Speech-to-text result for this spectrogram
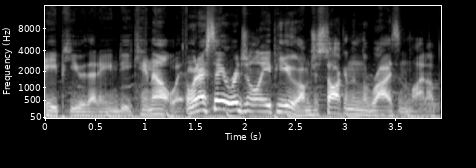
APU that AMD came out with. And when I say original APU, I'm just talking in the Ryzen lineup.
